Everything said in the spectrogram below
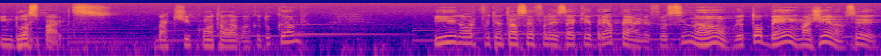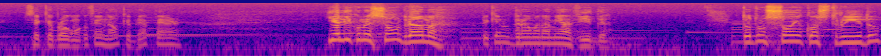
em duas partes. Bati contra a alavanca do câmbio. E na hora que fui tentar sair, eu falei, Zé, quebrei a perna. Ele falou assim, não, eu estou bem, imagina, você, você quebrou alguma coisa? Eu falei, não, quebrei a perna. E ali começou um drama, um pequeno drama na minha vida todo um sonho construído,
